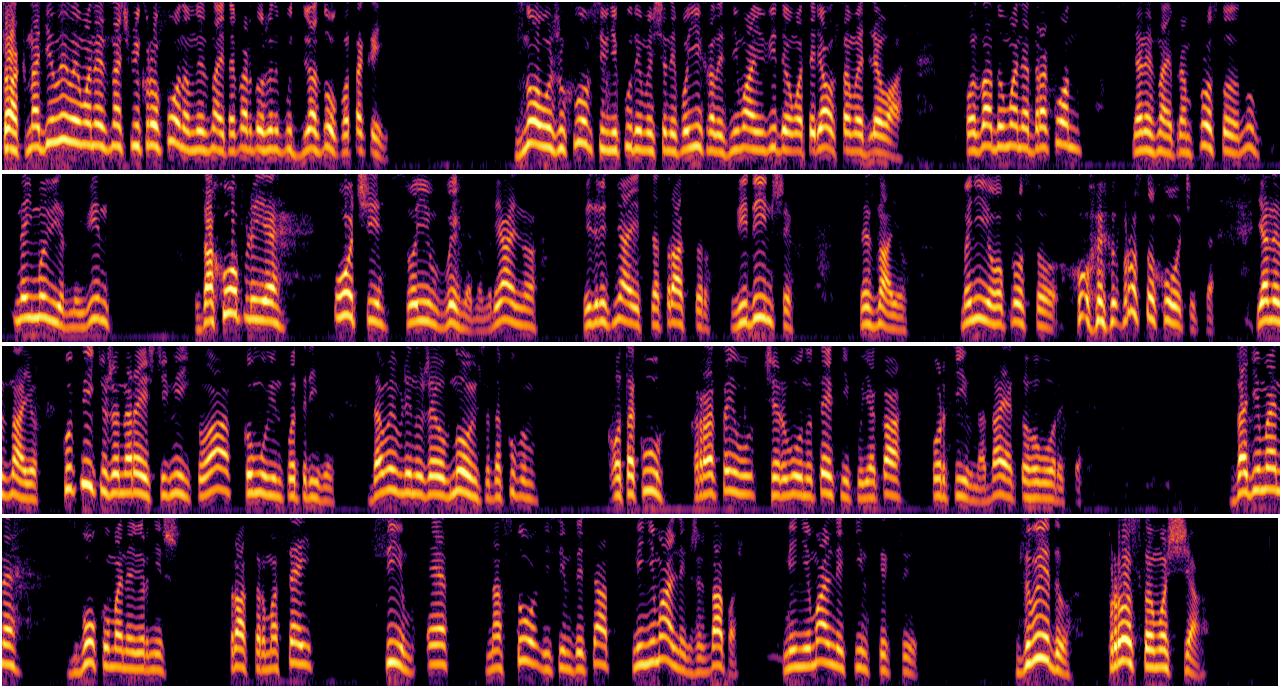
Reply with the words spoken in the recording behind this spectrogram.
Так, наділили мене, значить, мікрофоном, не знаю, тепер должен бути зв'язок отакий. Знову ж у хлопців, нікуди ми ще не поїхали, знімаємо відеоматеріал саме для вас. Позаду мене дракон, я не знаю, прям просто ну, неймовірний. Він захоплює очі своїм виглядом. Реально відрізняється трактор від інших. Не знаю. Мені його просто, просто хочеться. Я не знаю. Купіть уже нарешті мій клас, кому він потрібен. Да ми, блін, уже обновимося та купимо отаку красиву червону техніку, яка спортивна, да, як то говориться. Ззаді мене, збоку мене, вірніш, трактор Масей 7С на 180 мінімальних же ж, да, Паш? Мінімальних кінських сил. З виду просто моща.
